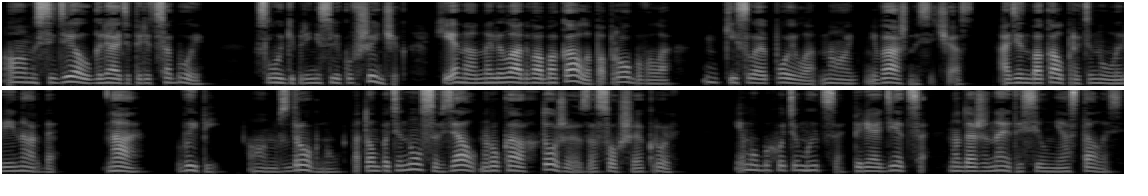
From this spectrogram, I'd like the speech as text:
Он сидел, глядя перед собой. Слуги принесли кувшинчик. Хена налила два бокала, попробовала. Кислое пойло, но неважно сейчас. Один бокал протянула Рейнарда. «На, выпей». Он вздрогнул, потом потянулся, взял на руках тоже засохшая кровь. Ему бы хоть умыться, переодеться, но даже на это сил не осталось.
